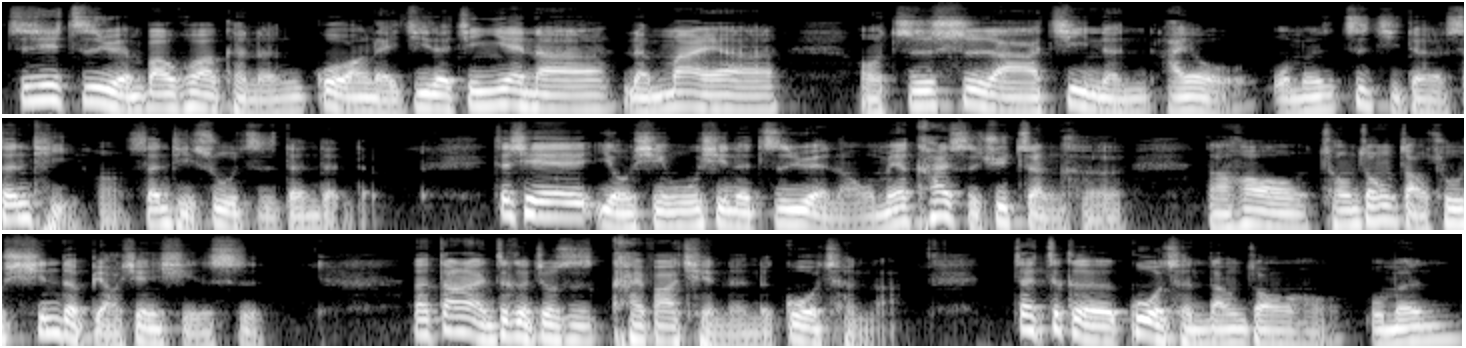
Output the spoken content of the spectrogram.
这些资源包括可能过往累积的经验啊、人脉啊、哦知识啊、技能，还有我们自己的身体哦、身体素质等等的这些有形无形的资源呢，我们要开始去整合，然后从中找出新的表现形式。那当然，这个就是开发潜能的过程啊。在这个过程当中哦，我们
